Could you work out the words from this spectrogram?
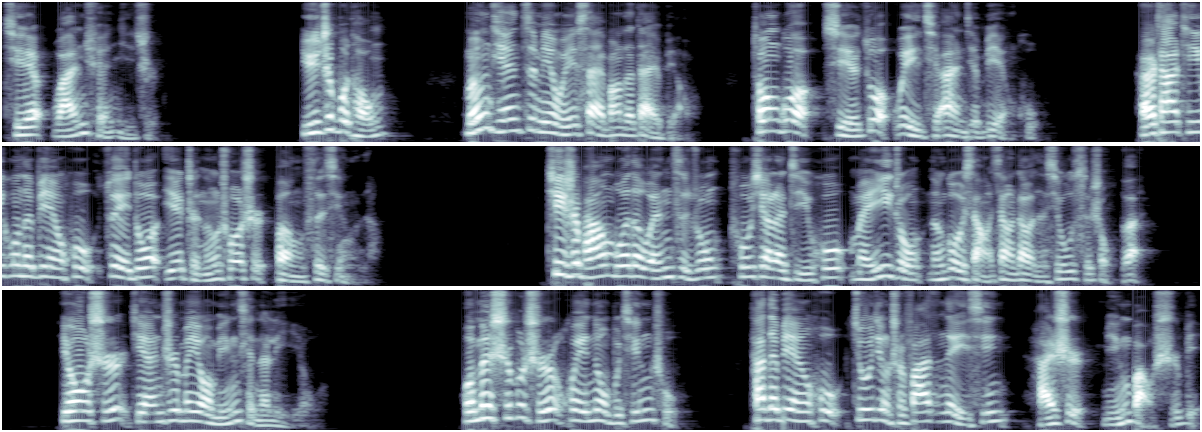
且完全一致。与之不同，蒙恬自命为塞邦的代表，通过写作为其案件辩护，而他提供的辩护最多也只能说是讽刺性的。气势磅礴的文字中出现了几乎每一种能够想象到的修辞手段，有时简直没有明显的理由。我们时不时会弄不清楚他的辩护究竟是发自内心还是明褒实贬。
